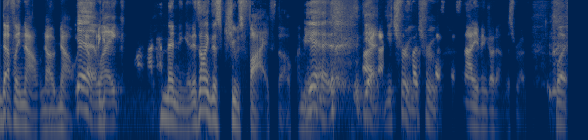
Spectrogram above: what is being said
definitely no, no, no. Yeah, Again, like, not commending it. It's not like this. She was five, though. I mean, Yeah, yeah, you're true, let's, true. Let's, let's not even go down this road. But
